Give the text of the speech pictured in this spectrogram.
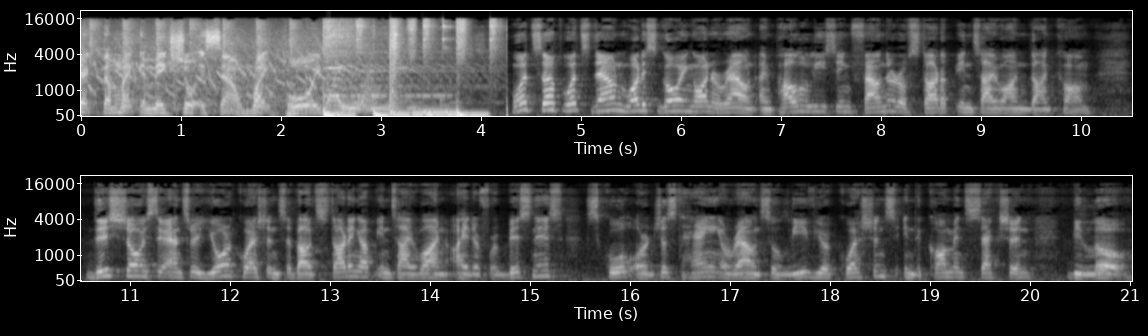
Check the mic and make sure it sound right, boys. What's up? What's down? What is going on around? I'm Paolo Lising, founder of StartupInTaiwan.com. This show is to answer your questions about starting up in Taiwan, either for business, school, or just hanging around. So leave your questions in the comments section below.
